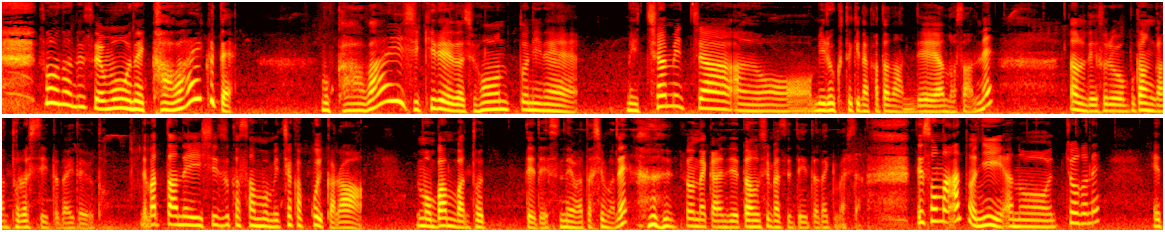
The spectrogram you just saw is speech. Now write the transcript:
そうなんですよ。もうね、可愛くて。もう可愛いし、綺麗だし、本当にね、めちゃめちゃ、あの、魅力的な方なんで、矢野さんね。なので、それをガンガン撮らせていただいたよと。で、またね、石塚さんもめっちゃかっこいいから、もうバンバン撮ってですね、私もね。そんな感じで楽しませていただきました。で、その後に、あの、ちょうどね、えっ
